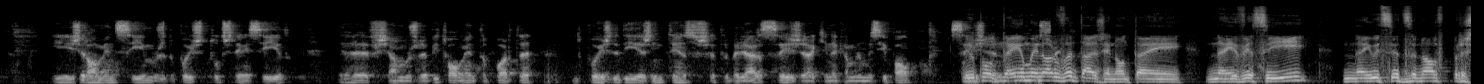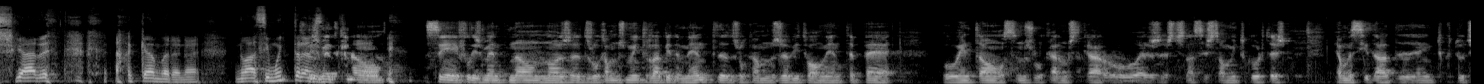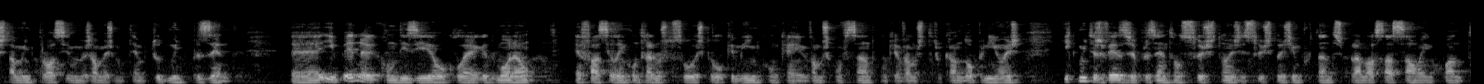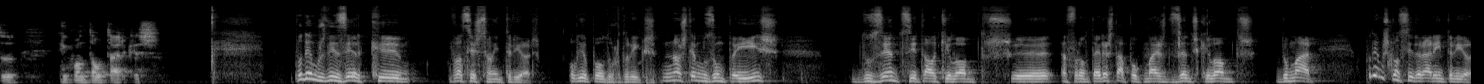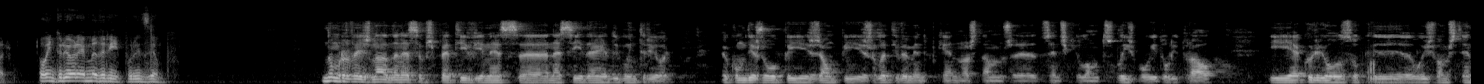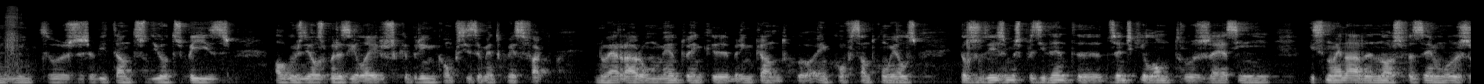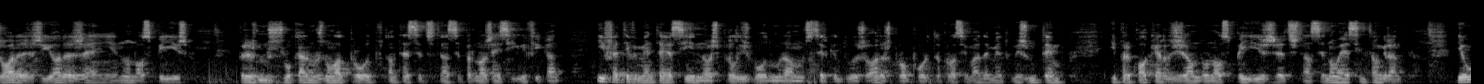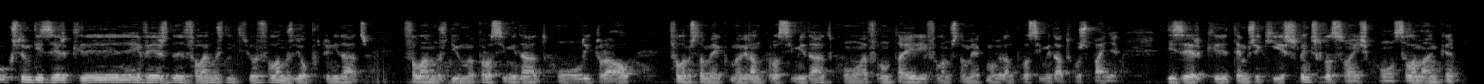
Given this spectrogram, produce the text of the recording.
e geralmente saímos depois de todos terem saído, uh, fechamos habitualmente a porta depois de dias intensos a trabalhar, seja aqui na Câmara Municipal, seja. Leopoldo, tem uma enorme vantagem, não tem nem a VCI, nem o IC19 para chegar à Câmara, não é? Não há assim muito trânsito. Felizmente que não. Sim, infelizmente não. Nós deslocamos muito rapidamente, deslocamos habitualmente a pé, ou então, se nos deslocarmos de carro, as, as distâncias são muito curtas. É uma cidade em que tudo está muito próximo, mas ao mesmo tempo tudo muito presente. Uh, e, como dizia o colega de Mourão, é fácil encontrarmos pessoas pelo caminho com quem vamos conversando, com quem vamos trocando opiniões e que muitas vezes apresentam sugestões e sugestões importantes para a nossa ação enquanto, enquanto autarcas. Podemos dizer que vocês são interior. Leopoldo Rodrigues, nós temos um país, 200 e tal quilómetros, eh, a fronteira está a pouco mais de 200 quilómetros do mar. Podemos considerar interior? Ou interior é Madrid, por exemplo? Não me revejo nada nessa perspectiva e nessa, nessa ideia do interior. Como desde o país é um país relativamente pequeno, nós estamos a 200 km de Lisboa e do litoral, e é curioso que hoje vamos tendo muitos habitantes de outros países, alguns deles brasileiros, que brincam precisamente com esse facto. Não é raro um momento em que, brincando, em conversando com eles, eles dizem, mas presidente, 200 km é assim, isso não é nada, nós fazemos horas e horas em, no nosso país para nos deslocarmos de um lado para o outro, portanto essa distância para nós é insignificante. E efetivamente é assim, nós para Lisboa demoramos cerca de duas horas, para o Porto aproximadamente o mesmo tempo, e para qualquer região do nosso país a distância não é assim tão grande. Eu costumo dizer que em vez de falarmos de interior, falamos de oportunidades. Falamos de uma proximidade com o litoral, falamos também com uma grande proximidade com a fronteira e falamos também com uma grande proximidade com Espanha. Dizer que temos aqui excelentes relações com Salamanca,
